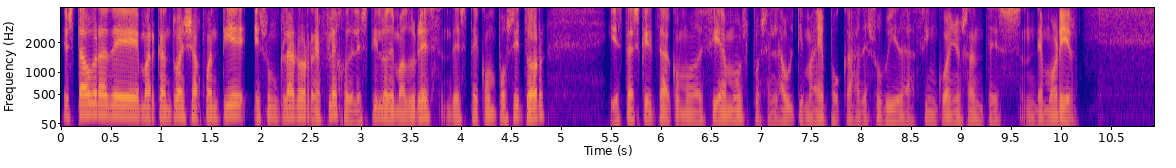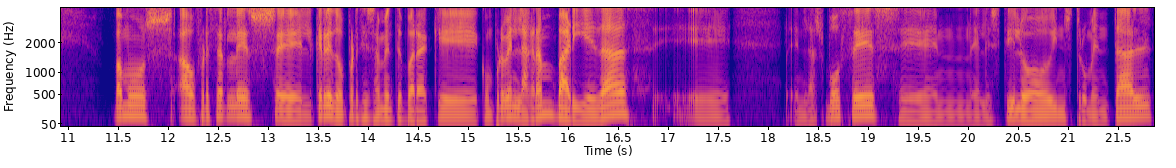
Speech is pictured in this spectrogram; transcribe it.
Esta obra de Marc-Antoine Charpentier es un claro reflejo del estilo de madurez de este compositor y está escrita, como decíamos, pues en la última época de su vida, cinco años antes de morir. Vamos a ofrecerles el credo precisamente para que comprueben la gran variedad eh, en las voces, en el estilo instrumental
